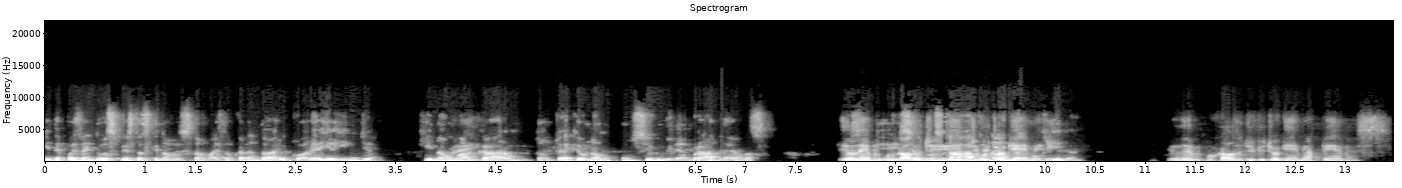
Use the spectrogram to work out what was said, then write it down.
E depois vem duas pistas que não estão mais no calendário, Coreia e Índia, que não Coreia. marcaram, tanto é que eu não consigo me lembrar delas. Eu assim, lembro por causa de, de videogame. Eu lembro por causa de videogame apenas.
